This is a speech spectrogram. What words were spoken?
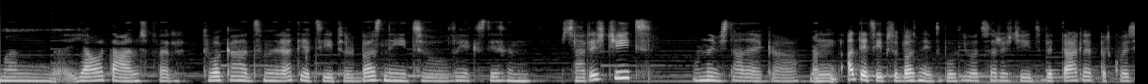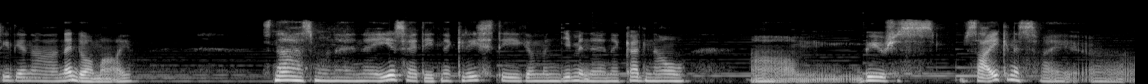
man jautājums par to, kādas man ir attiecības ar baznīcu, liekas diezgan sarežģīts. Un nevis tādēļ, ka man attiecības ar baznīcu būtu ļoti sarežģītas, bet tā ir lieta, par ko es ikdienā nedomāju. Es neesmu ne, ne iesvētīta, ne kristīga. Man ģimenē nekad nav um, bijušas saiknes vai, uh,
